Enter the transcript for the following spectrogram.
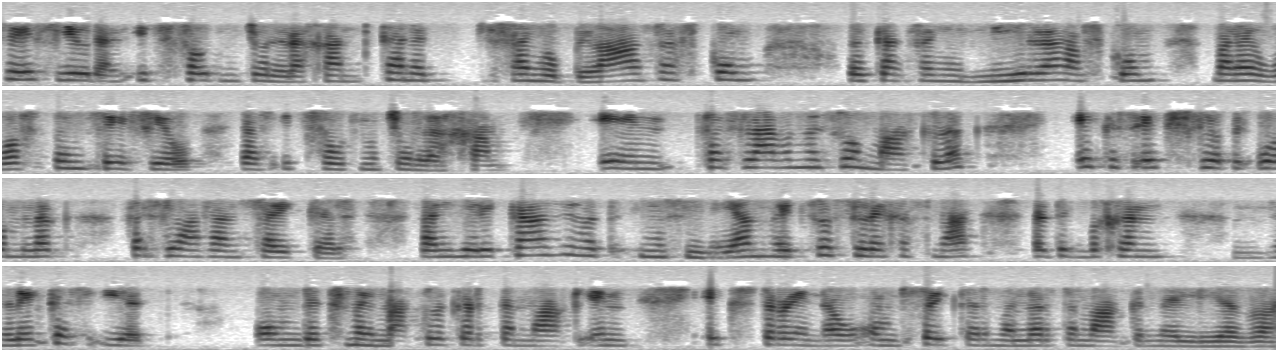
sê vir jou dat iets fout met jou liggaam, kan dit van jou blaas afkom dit kan van jou niere afkom, maar hy hoofpyn sê vir jou dat iets fout met jou liggaam en verslawing is so maklik. Ek is actually op die oomblik verslaaf aan suiker. Want die medikasie wat ek moes neem, het so sleg gesmaak dat ek begin lekker eet om dit vir my makliker te maak en ek strei nou om suiker minder te maak in my lewe.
